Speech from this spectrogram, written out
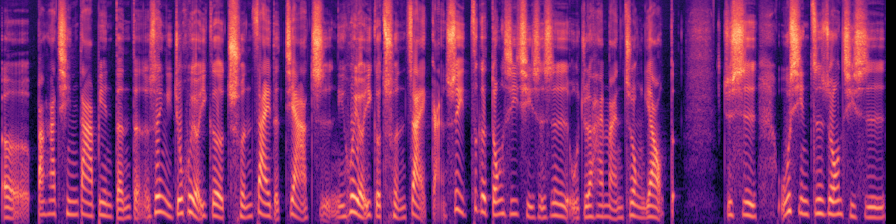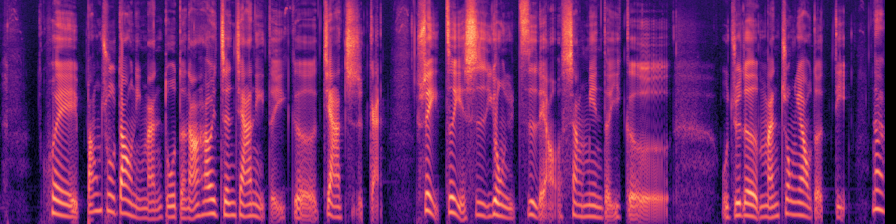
呃帮它清大便等等的，所以你就会有一个存在的价值，你会有一个存在感，所以这个东西其实是我觉得还蛮重要的，就是无形之中其实会帮助到你蛮多的，然后它会增加你的一个价值感。所以这也是用于治疗上面的一个，我觉得蛮重要的点。那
